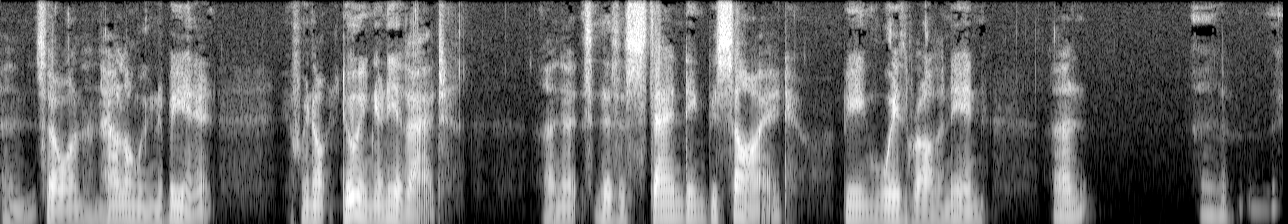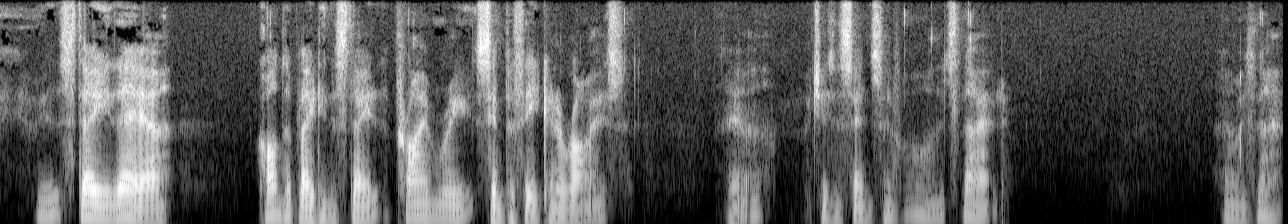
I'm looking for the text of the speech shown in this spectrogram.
and so on, and how long we're going to be in it, if we're not doing any of that, and there's a standing beside, being with rather than in, and uh, stay there, contemplating the state, the primary sympathy can arise. Yeah, which is a sense of, oh, it's that. How is that?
